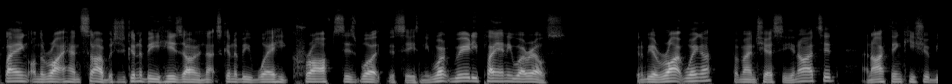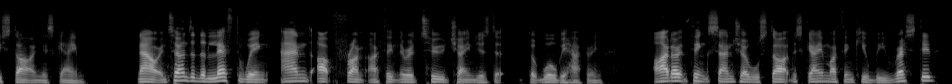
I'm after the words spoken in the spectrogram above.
playing on the right hand side, which is going to be his own. That's going to be where he crafts his work this season. He won't really play anywhere else. Going to be a right winger for Manchester United, and I think he should be starting this game. Now, in terms of the left wing and up front, I think there are two changes that, that will be happening. I don't think Sancho will start this game. I think he'll be rested.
